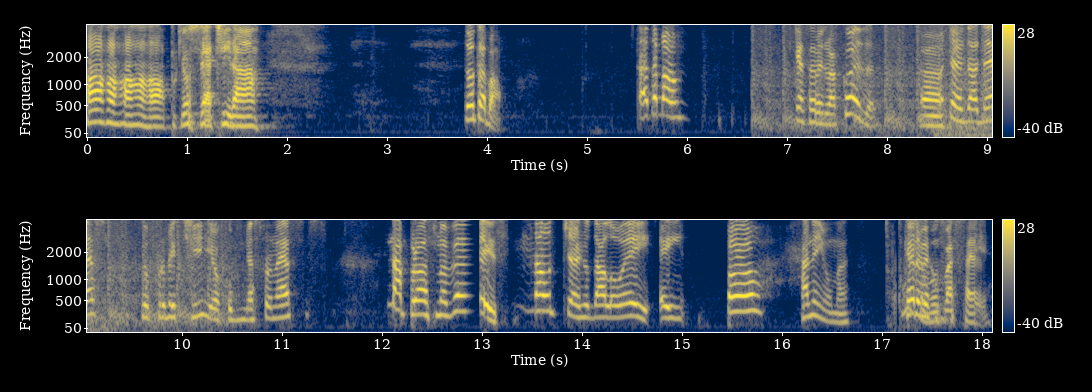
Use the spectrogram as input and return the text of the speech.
Ha ha ha ha ha! Porque eu sei atirar! Então tá bom. Tá, tá bom. Quer saber de uma coisa? Ah, Vou te ajudar nessa, que eu prometi, eu cumpro minhas promessas. Na próxima vez, não te ajudar, Loei, em porra nenhuma. Quero ver como você- vai sair.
